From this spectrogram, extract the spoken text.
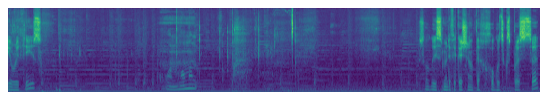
here it is. One moment. So this modification of the Hogwarts Express set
